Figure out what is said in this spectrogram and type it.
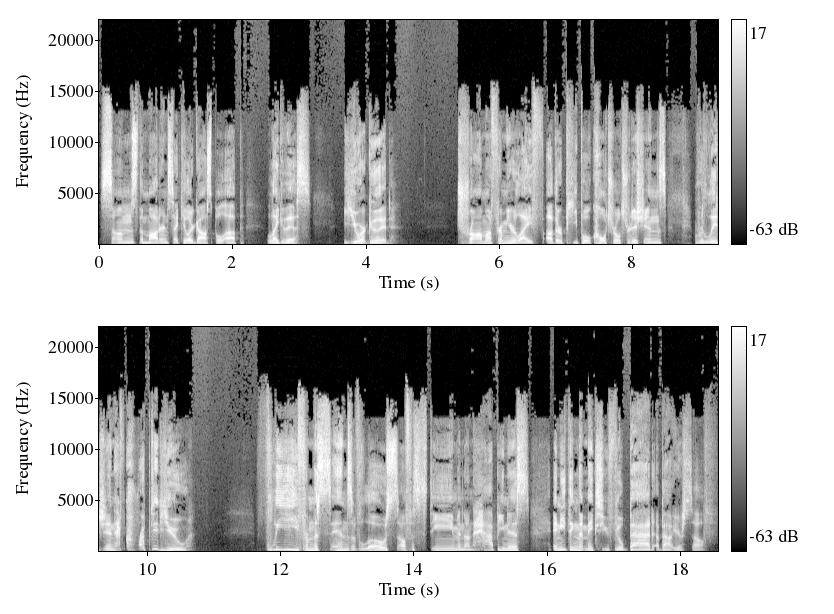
sums the modern secular gospel up like this You are good. Trauma from your life, other people, cultural traditions, religion have corrupted you. Flee from the sins of low self esteem and unhappiness, anything that makes you feel bad about yourself.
